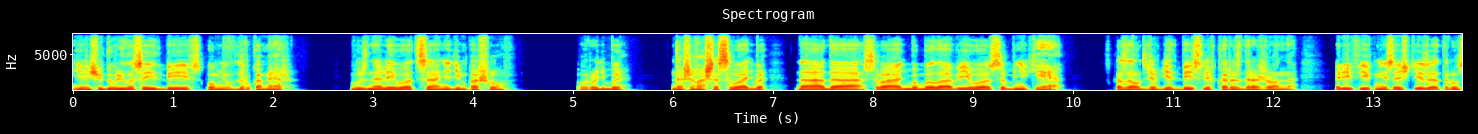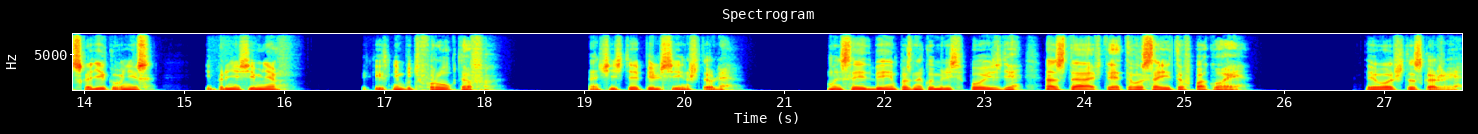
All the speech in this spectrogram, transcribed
«Я еще говорил о Саидбее», — вспомнил вдруг Амер. «Вы знали его отца, не Димпашу. Вроде бы даже ваша свадьба...» «Да-да, свадьба была в его особняке», сказал Джавдетбей слегка раздраженно. «Рефик, не сочти за труд, сходи-ка вниз и принеси мне каких-нибудь фруктов. Очисти апельсин, что ли». Мы с Саидбеем познакомились в поезде. Оставь ты этого Саита в покое. Ты вот что скажи.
